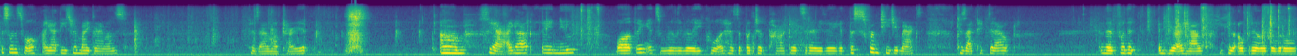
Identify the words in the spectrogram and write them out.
This one is full. I got these from my grandma's. Because I love Target. Um, so yeah, I got a new wallet thing. It's really, really cool. It has a bunch of pockets and everything. This is from TJ Maxx because I picked it out. And then for the, in here I have, you can open it like a little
